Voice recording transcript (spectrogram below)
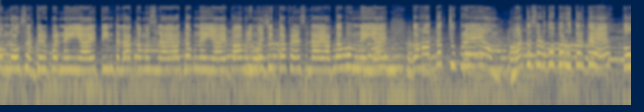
हम लोग सड़कों पर नहीं आए, तीन तलाक का मसला आया, तब नहीं आए, बाबरी मस्जिद का फैसला आया, तब हम नहीं आए। कहाँ तक चुप रहे हम? मर्द सड़कों पर उतरते हैं तो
